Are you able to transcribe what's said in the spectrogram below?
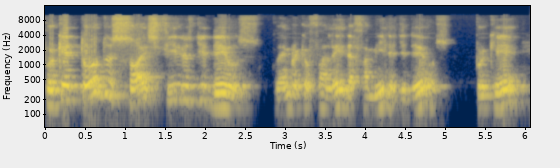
Porque todos sois filhos de Deus. Lembra que eu falei da família de Deus? Porque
